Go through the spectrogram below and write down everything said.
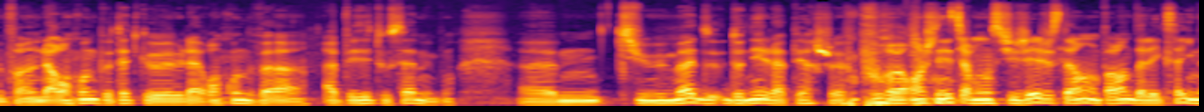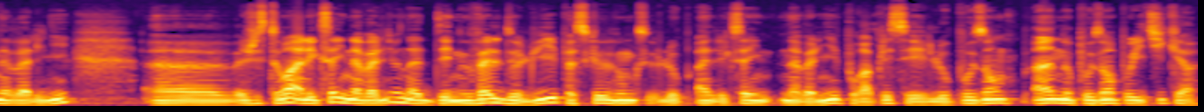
enfin, la rencontre, peut-être que la rencontre va apaiser tout ça, mais bon. Euh, tu m'as donné la perche pour enchaîner sur mon sujet, justement, en parlant d'Alexei Navalny. Euh, justement, Alexei Navalny, on a des nouvelles de lui parce que donc Alexei Navalny, pour rappeler, c'est l'opposant, un opposant politique à,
